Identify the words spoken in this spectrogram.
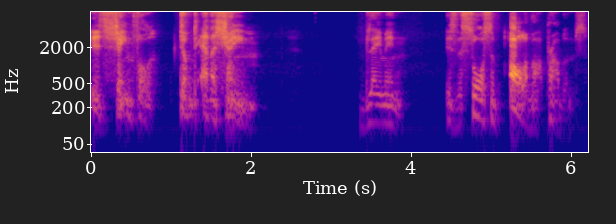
is shameful. Don't ever shame. Blaming is the source of all of our problems.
